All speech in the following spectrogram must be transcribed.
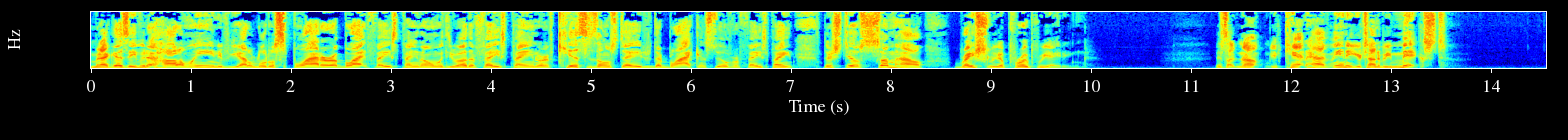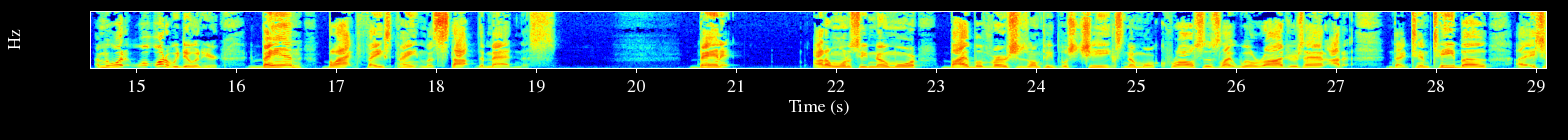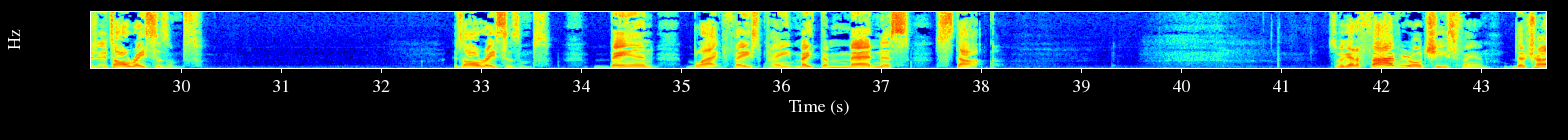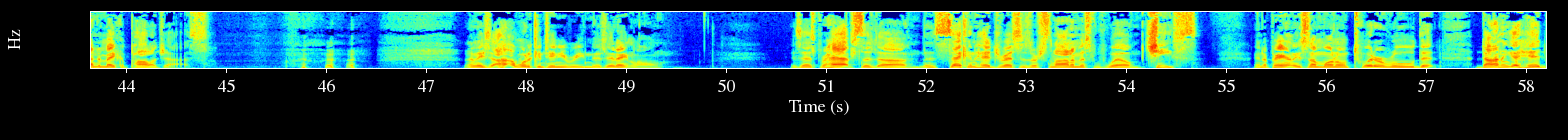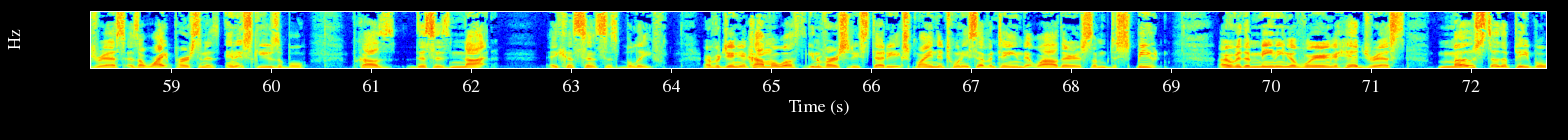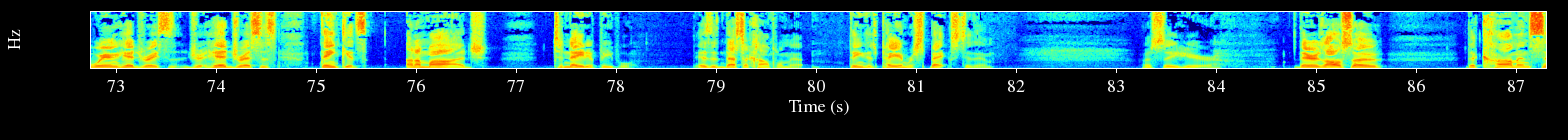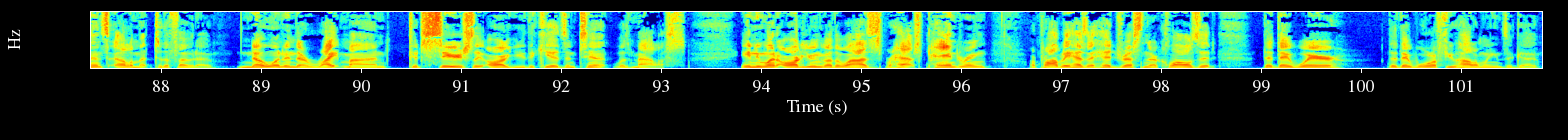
I mean, I guess even at Halloween, if you got a little splatter of black face paint on with your other face paint, or if Kiss is on stage with their black and silver face paint, they're still somehow racially appropriating. It's like, no, you can't have any. You're trying to be mixed. I mean, what, what, what are we doing here? Ban black face paint and let's stop the madness. Ban it. I don't want to see no more Bible verses on people's cheeks, no more crosses like Will Rogers had, I, like Tim Tebow. Uh, it's just, it's all racisms. It's all racisms. Ban black face paint. Make the madness stop. So we got a five year old Chiefs fan they're trying to make apologize. Let me. I, I want to continue reading this. It ain't long. It says perhaps the, uh, the second headdresses are synonymous with well Chiefs, and apparently someone on Twitter ruled that donning a headdress as a white person is inexcusable because this is not a consensus belief. A Virginia Commonwealth University study explained in 2017 that while there is some dispute over the meaning of wearing a headdress, most of the people wearing headdresses, headdresses think it's an homage to Native people. Isn't that's a compliment? Think that's paying respects to them. Let's see here. There is also the common sense element to the photo. No one in their right mind could seriously argue the kid's intent was malice. Anyone arguing otherwise is perhaps pandering or probably has a headdress in their closet that they wear that they wore a few Halloweens ago.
